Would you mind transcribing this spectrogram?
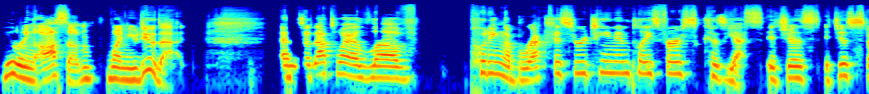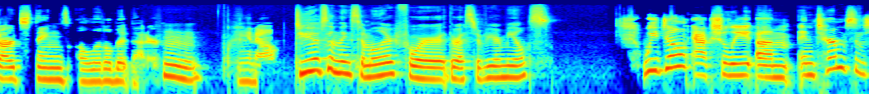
feeling awesome when you do that. And so that's why I love putting a breakfast routine in place first because yes it just it just starts things a little bit better hmm. you know do you have something similar for the rest of your meals we don't actually. Um, in terms of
